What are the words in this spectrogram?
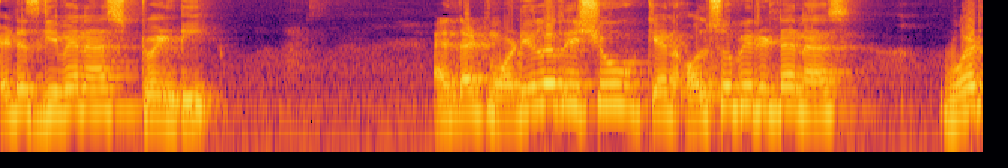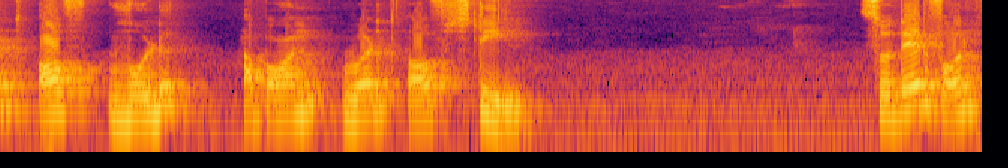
it is given as 20 and that modular ratio can also be written as width of wood upon width of steel. So therefore,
